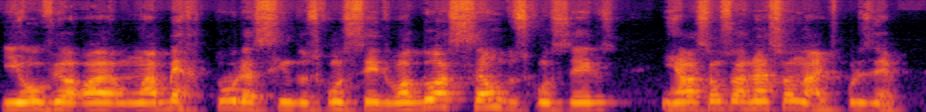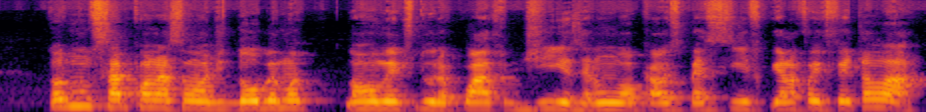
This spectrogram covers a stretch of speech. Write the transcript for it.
e houve uma, uma abertura assim dos conselhos, uma doação dos conselhos em relação às nacionais. Por exemplo, todo mundo sabe que a nacional de Doberman normalmente dura quatro dias, era um local específico e ela foi feita lá,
